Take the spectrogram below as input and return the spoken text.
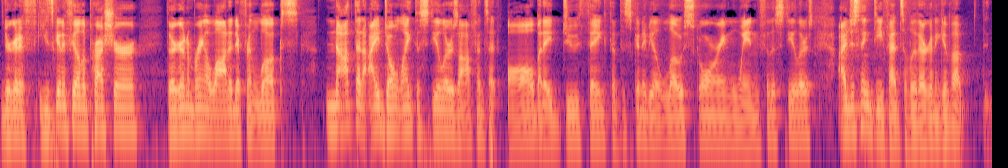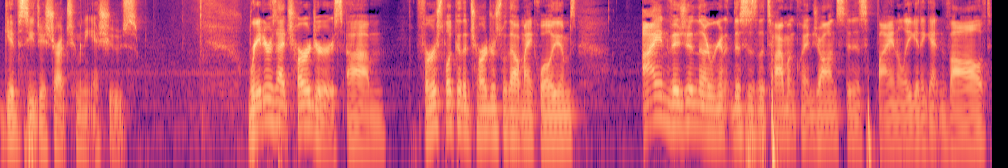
you're gonna he's gonna feel the pressure. They're gonna bring a lot of different looks. Not that I don't like the Steelers offense at all, but I do think that this is going to be a low scoring win for the Steelers. I just think defensively they're going to give up give CJ Stroud too many issues. Raiders at Chargers. Um, First look at the Chargers without Mike Williams. I envision that we're gonna. This is the time when Quentin Johnston is finally going to get involved,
